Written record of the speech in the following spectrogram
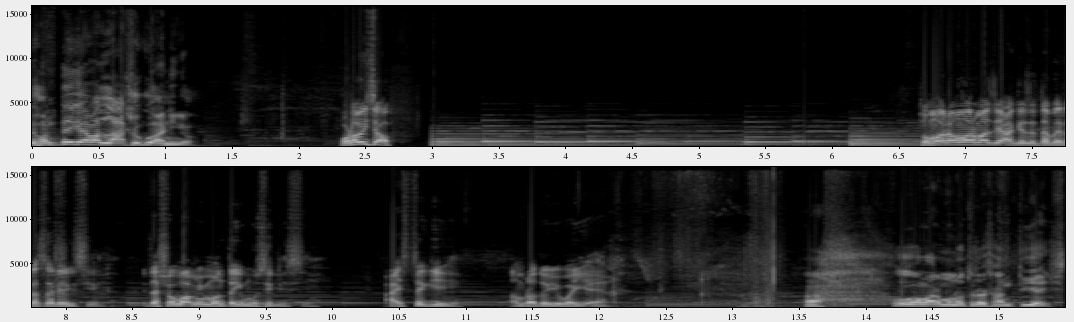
তখন পেয়ে আমার লাশ ওগু আনিও। বড় হইছ তোমার আমার মাঝে আগে যেটা বেড়াচারে হয়েছিল এটা সব আমি মন থেকে মুছে লিছি আজ থেকে আমরা দই ভাই এক। আহ ও আমার মনত শান্তি আইস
